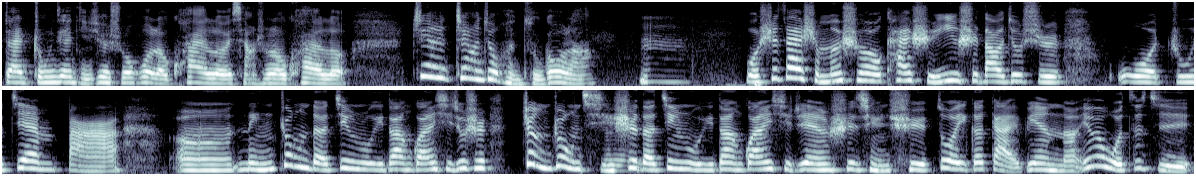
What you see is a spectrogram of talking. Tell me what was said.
在中间的确收获了快乐，享受了快乐，这样这样就很足够了。嗯，我是在什么时候开始意识到，就是我逐渐把。嗯，凝重的进入一段关系，就是郑重其事的进入一段关系这件事情去做一个改变呢？因为我自己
